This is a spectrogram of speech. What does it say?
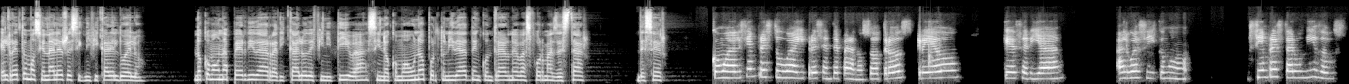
el reto emocional es resignificar el duelo, no como una pérdida radical o definitiva, sino como una oportunidad de encontrar nuevas formas de estar, de ser. Como él siempre estuvo ahí presente para nosotros, creo que sería algo así como siempre estar unidos,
